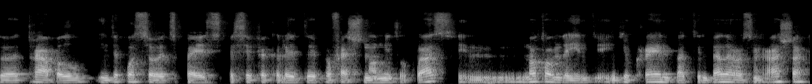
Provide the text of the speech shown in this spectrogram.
uh, trouble in the post-Soviet space, specifically the professional middle class, in, not only in, in Ukraine but in Belarus and Russia.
